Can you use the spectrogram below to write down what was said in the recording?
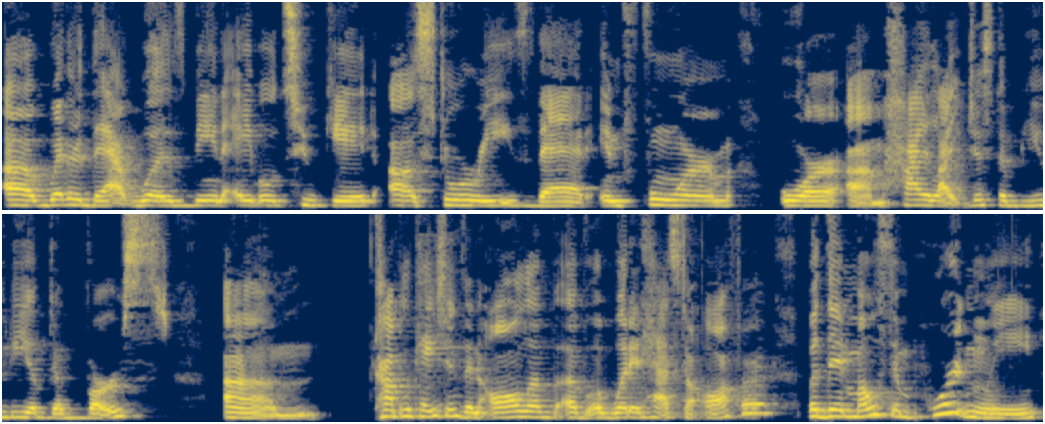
uh, whether that was being able to get uh, stories that inform or um, highlight just the beauty of diverse um, complications and all of, of, of, what it has to offer. But then, most importantly,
